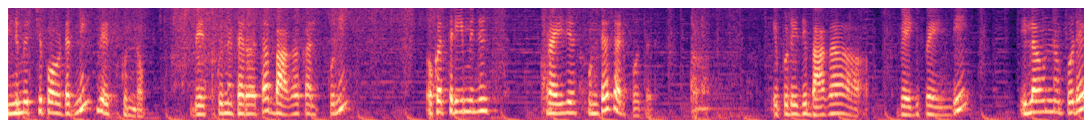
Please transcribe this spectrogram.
ఎండుమిర్చి పౌడర్ని వేసుకుందాం. వేసుకున్న తర్వాత బాగా కలుపుకొని ఒక త్రీ మినిట్స్ ఫ్రై చేసుకుంటే సరిపోతుంది. ఇప్పుడు ఇది బాగా వేగిపోయింది. ఇలా ఉన్నప్పుడే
